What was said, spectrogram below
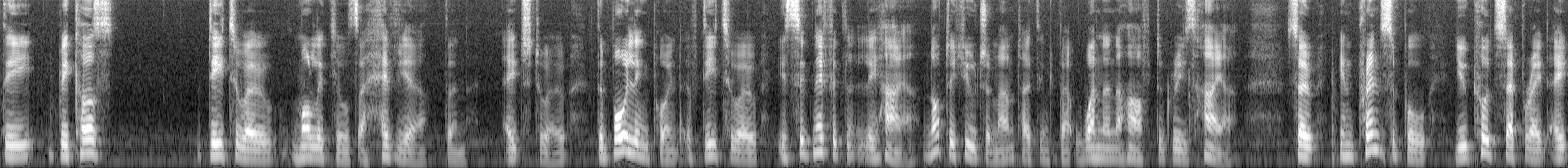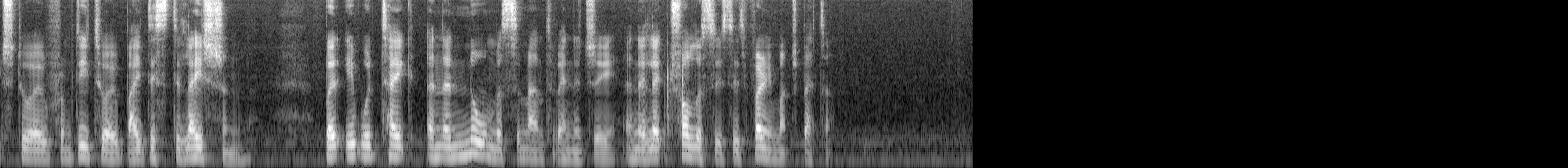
The, because D2O molecules are heavier than H2O, the boiling point of D2O is significantly higher. Not a huge amount, I think about one and a half degrees higher. So in principle, you could separate H2O from D2O by distillation, but it would take an enormous amount of energy and electrolysis is very much better.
